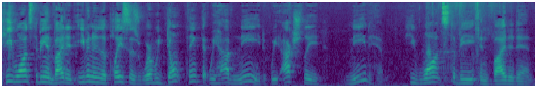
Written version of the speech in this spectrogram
he wants to be invited even into the places where we don't think that we have need. We actually need him. He wants to be invited in.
